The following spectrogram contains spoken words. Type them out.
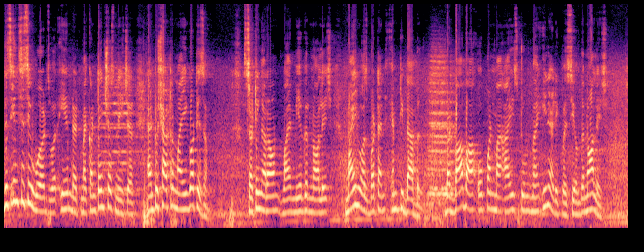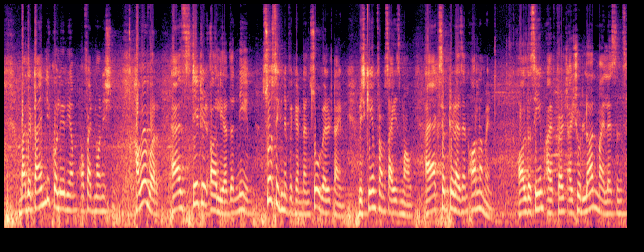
These incisive words were aimed at my contentious nature and to shatter my egotism. Strutting around my meager knowledge, mine was but an empty babble. But Baba opened my eyes to my inadequacy of the knowledge by the timely collyrium of admonition. However, as stated earlier, the name, so significant and so well timed, which came from Sai's mouth, I accepted as an ornament. All the same, I felt I should learn my lessons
